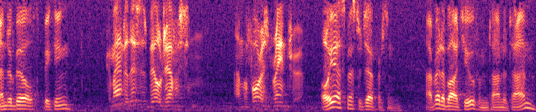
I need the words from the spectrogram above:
Commander Bill speaking. Commander, this is Bill Jefferson. I'm a forest ranger. Oh, yes, Mr. Jefferson. I've read about you from time to time.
